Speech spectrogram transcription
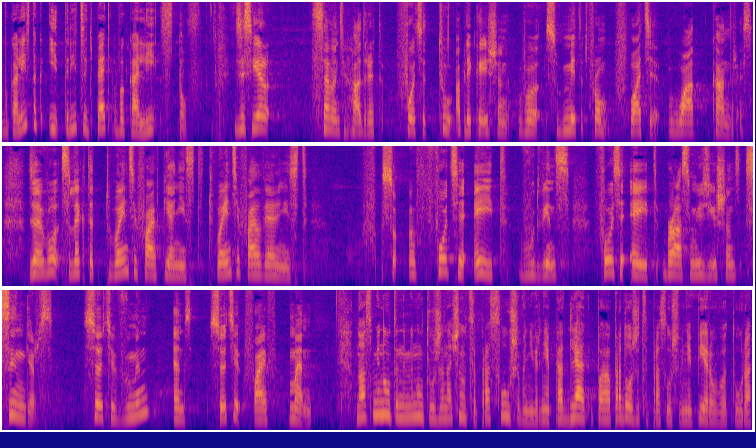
вокалисток и 35 вокалистов. This year 742 applications were submitted from 41 countries. There were selected 25 pianists, 25 violinists, 48 woodwinds, 48 brass musicians, singers, 30 women and 35 men. Ну а с минуты на минуту уже начнутся прослушивания, вернее, продля... продолжится прослушивание первого тура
